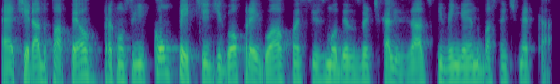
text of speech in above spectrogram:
é, tirar do papel para conseguir competir de igual para igual com esses modelos verticalizados que vem ganhando bastante mercado.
